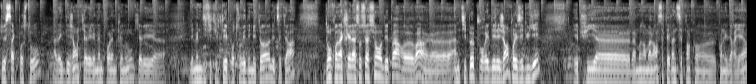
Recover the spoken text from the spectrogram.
deux sacs postaux avec des gens qui avaient les mêmes problèmes que nous, qui avaient euh, les mêmes difficultés pour trouver des méthodes, etc. Donc on a créé l'association au départ, euh, voilà, euh, un petit peu pour aider les gens, pour les aiguiller. Et puis, bah, mal an, ça fait 27 ans qu'on est derrière.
